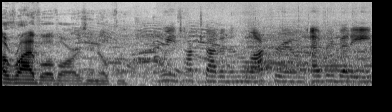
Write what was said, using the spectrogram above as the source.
a rival of ours in Oakland. We talked about it in the locker room. Everybody,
